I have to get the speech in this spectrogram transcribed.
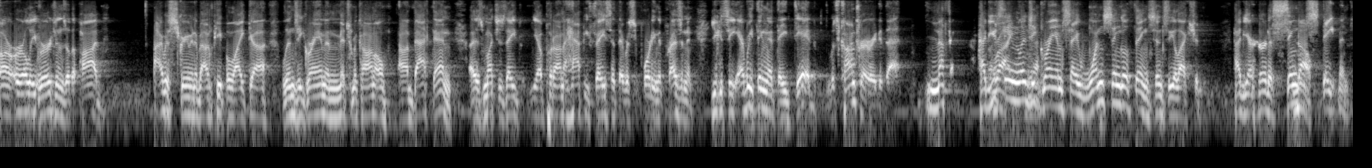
our early versions of the pod. I was screaming about people like uh, Lindsey Graham and Mitch McConnell uh, back then. As much as they, you know, put on a happy face that they were supporting the president, you could see everything that they did was contrary to that. Nothing. Have you right. seen Lindsey yeah. Graham say one single thing since the election? Have you heard a single no. statement?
